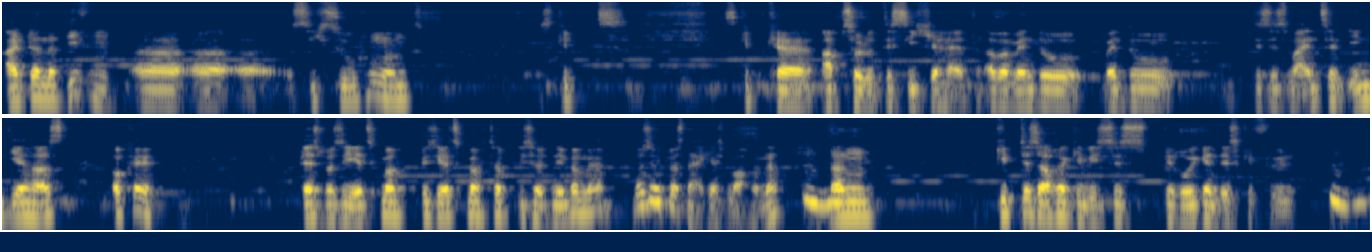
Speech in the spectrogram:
Alternativen äh, äh, sich suchen und es gibt, es gibt keine absolute Sicherheit. Aber wenn du, wenn du dieses Mindset in dir hast, okay, das, was ich jetzt gemacht, bis jetzt gemacht habe, ist halt nicht mehr, mehr muss ich etwas Neues machen. Ne? Mhm. Dann gibt es auch ein gewisses beruhigendes Gefühl. Mhm.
